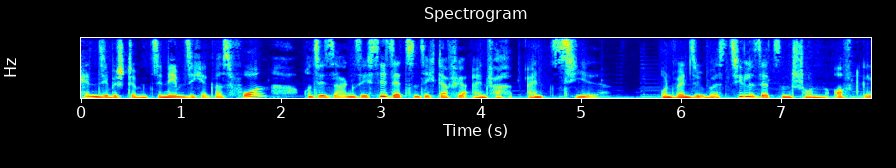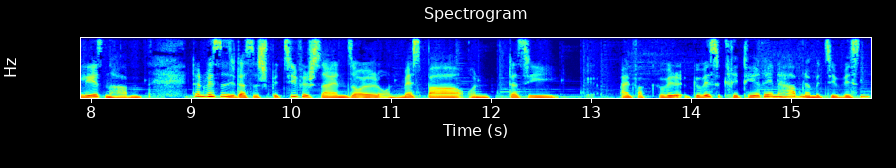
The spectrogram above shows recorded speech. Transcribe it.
Kennen Sie bestimmt. Sie nehmen sich etwas vor und Sie sagen sich, Sie setzen sich dafür einfach ein Ziel. Und wenn Sie über das Ziele setzen schon oft gelesen haben, dann wissen Sie, dass es spezifisch sein soll und messbar und dass Sie einfach gewisse Kriterien haben, damit Sie wissen,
